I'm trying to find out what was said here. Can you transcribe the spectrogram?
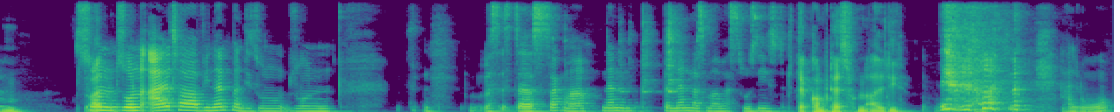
Hm. So ein, so ein alter, wie nennt man die? So ein, so ein, was ist das? Sag mal, nenn, benenn das mal, was du siehst. Der Comtesse von Aldi. Hallo.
